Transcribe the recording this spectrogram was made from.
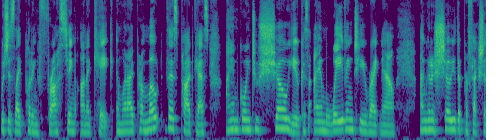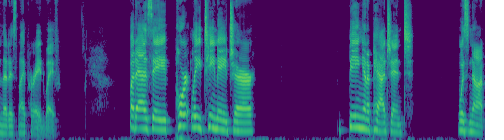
which is like putting frosting on a cake. And when I promote this podcast, I am going to show you, because I am waving to you right now, I'm going to show you the perfection that is my parade wave. But as a portly teenager, being in a pageant was not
